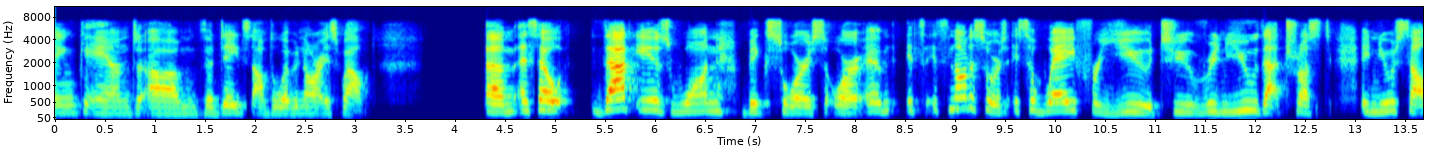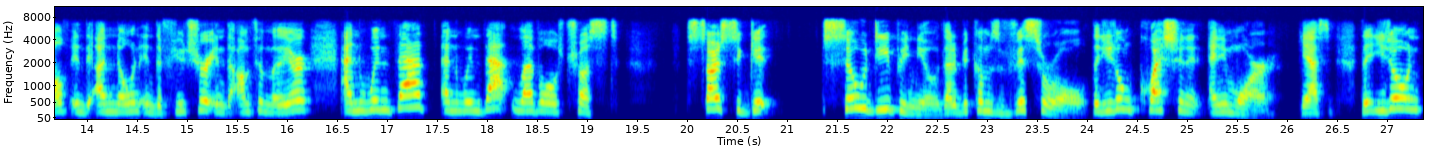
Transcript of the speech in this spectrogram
link and um, the dates of the webinar as well. Um, and so that is one big source, or um, it's it's not a source. It's a way for you to renew that trust in yourself, in the unknown, in the future, in the unfamiliar. And when that and when that level of trust starts to get so deep in you that it becomes visceral, that you don't question it anymore. Yes, that you don't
